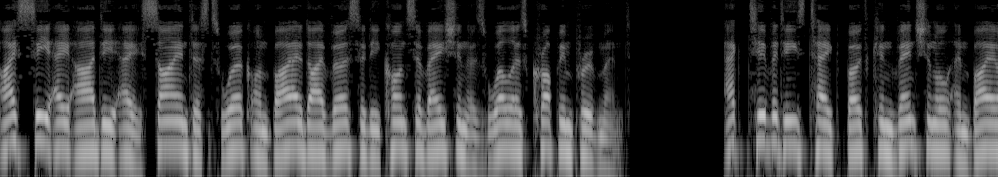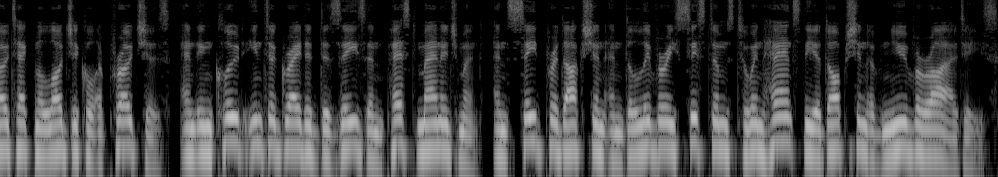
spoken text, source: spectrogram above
ICARDA scientists work on biodiversity conservation as well as crop improvement. Activities take both conventional and biotechnological approaches, and include integrated disease and pest management, and seed production and delivery systems to enhance the adoption of new varieties.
